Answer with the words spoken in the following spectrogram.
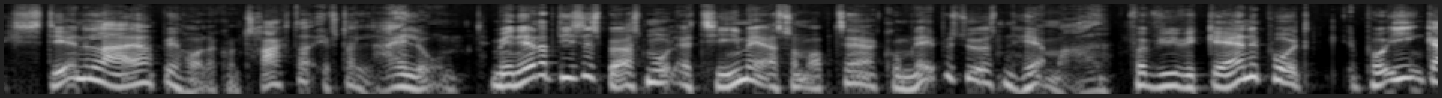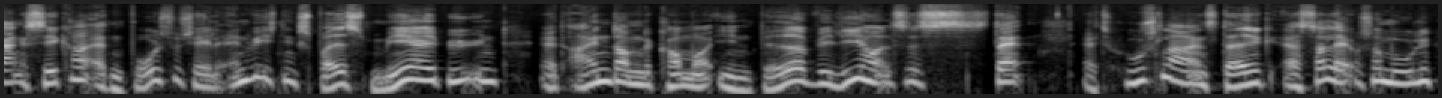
Eksisterende lejere beholder kontrakter efter lejeloven. Men netop disse spørgsmål er temaer, som optager kommunalbestyrelsen her meget. For vi vil gerne på et på en gang sikre, at den boligsociale anvisning spredes mere i byen, at ejendommene kommer i en bedre vedligeholdelsesstand, at huslejen stadig er så lav som muligt,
